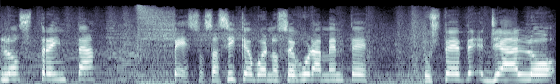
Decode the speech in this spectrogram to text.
los 30 pesos. Así que bueno, seguramente usted ya lo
